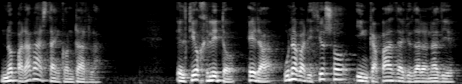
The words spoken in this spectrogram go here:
no paraba hasta encontrarla. El tío Gilito era un avaricioso incapaz de ayudar a nadie.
